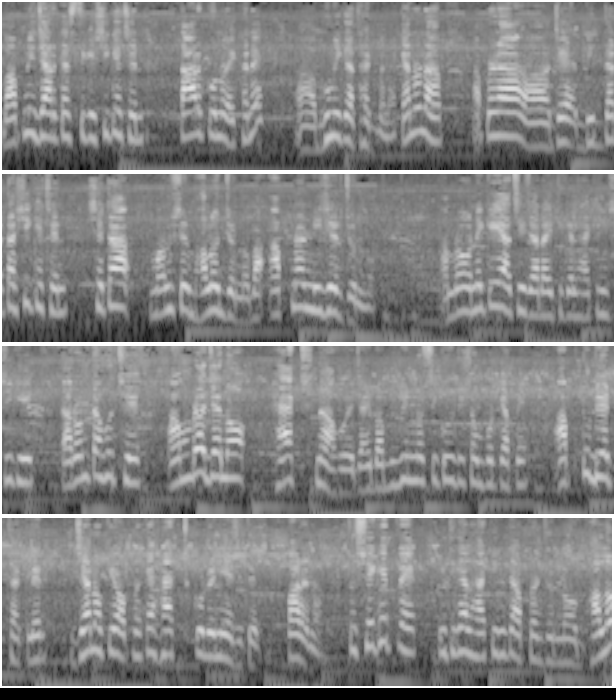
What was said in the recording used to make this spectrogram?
বা আপনি যার কাছ থেকে শিখেছেন, তার কোনো এখানে ভূমিকা থাকবে না। কেননা, আপনারা যে বিদ্যাটা শিখেছেন, সেটা মানুষের ভালোর জন্য বা আপনার নিজের জন্য। আমরা অনেকেই আছি যারা ইথিক্যাল হ্যাকিং শিখি। কারণটা হচ্ছে, আমরা যেন হ্যাকড না হয়ে যায় বা বিভিন্ন সিকিউরিটি সম্পর্কে আপনি আপ টু ডেট থাকলেন, যেন কেউ আপনাকে হ্যাকড করে নিয়ে যেতে পারে না। তো সেক্ষেত্রে ইথিক্যাল হ্যাকিংটা আপনার জন্য ভালো।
